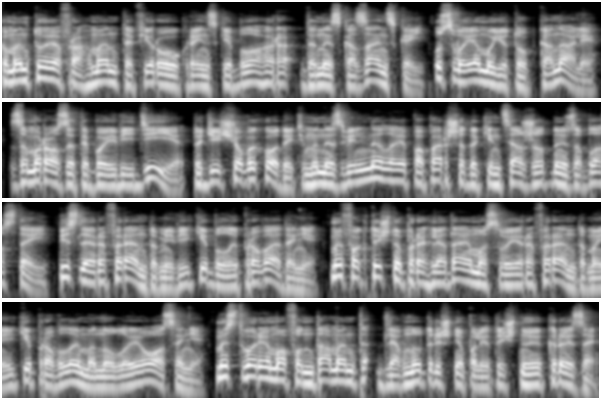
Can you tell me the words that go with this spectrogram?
Коментує фрагмент ефіру український блогер Денис Казанський у своєму ютуб каналі. Заморозити бойові дії. Тоді що виходить, ми не звільнили, по-перше, до кінця жодної з областей після референдумів, які були проведені. Ми фактично переглядаємо свої референдуми, які провели минулої осені. Ми створюємо фундамент для внутрішньополітичної кризи.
